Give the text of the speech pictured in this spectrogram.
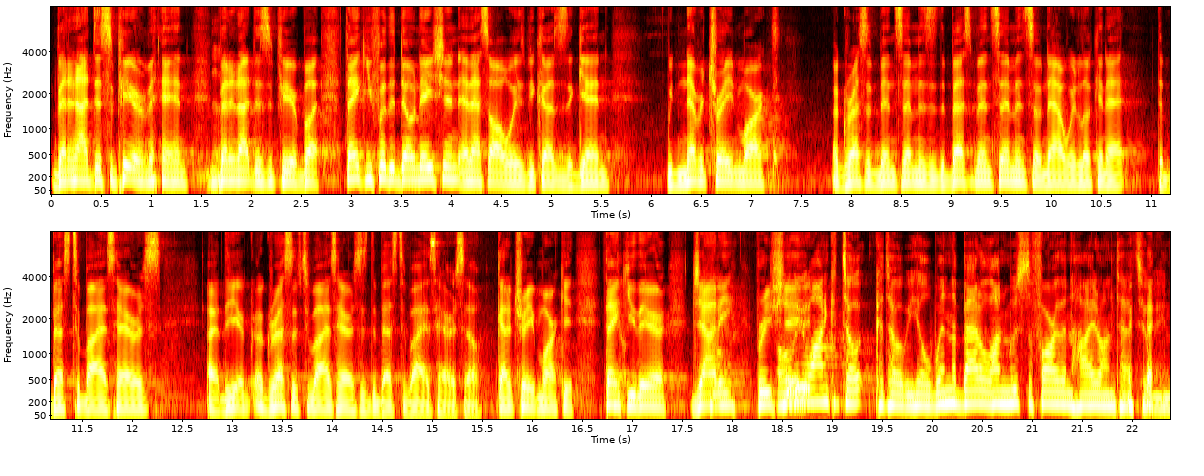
Better not disappear, man. Better not disappear. But thank you for the donation. And that's always because, again, we've never trademarked aggressive Ben Simmons is the best Ben Simmons. So now we're looking at the best Tobias Harris. Uh, the aggressive Tobias Harris is the best Tobias Harris. So got to trademark it. Thank you there, Johnny. Appreciate Obi it. Wan Katobi, he'll win the battle on Mustafar, then hide on Tatooine.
